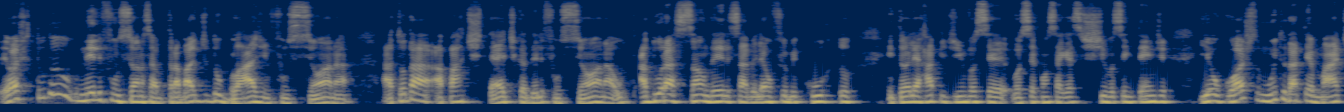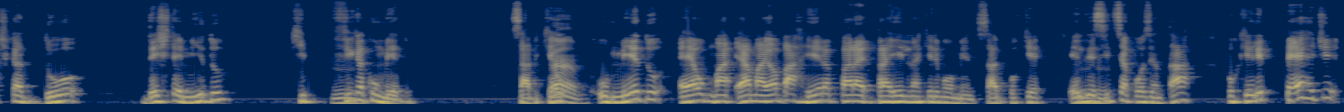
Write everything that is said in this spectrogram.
eu acho que tudo nele funciona, sabe? O trabalho de dublagem funciona, a, toda a parte estética dele funciona, a duração dele, sabe? Ele é um filme curto, então ele é rapidinho, você, você consegue assistir, você entende. E eu gosto muito da temática do destemido que hum. fica com medo sabe? Que é ah. o, o, medo é, uma, é a maior barreira para, para ele naquele momento, sabe? Porque ele uhum. decide se aposentar porque ele perde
